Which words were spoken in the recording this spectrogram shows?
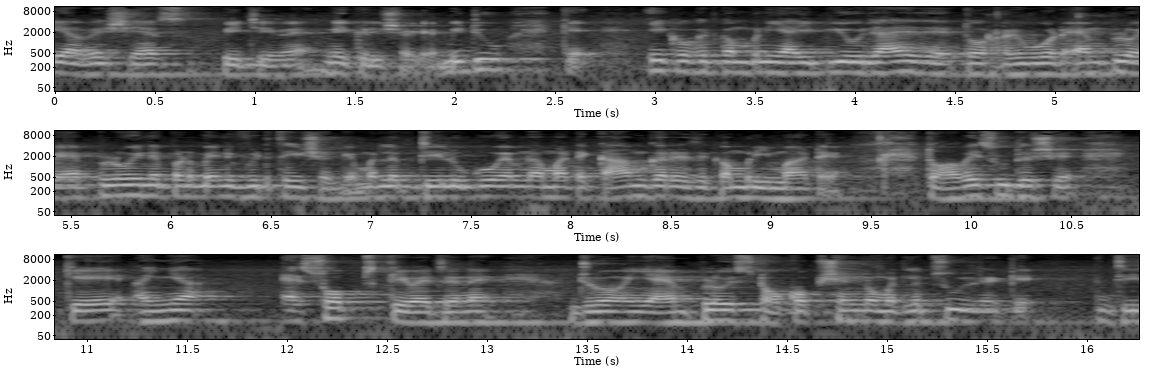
એ હવે શેર્સ વેચીને નીકળી શકે. બીજું કે એક વખત કંપની આઈપીઓ જાય છે, તો રિવોર્ડ એમ્પ્લોય એમ્પ્લોયને પણ બેનિફિટ થઈ શકે. મતલબ જે લોકો એમના માટે કામ કરે છે કંપની માટે. તો હવે શું થશે કે અહીંયા એસોપ્સ કહેવાય છે ને? જો અહીંયા એમ્પ્લોય સ્ટોક ઓપ્શનનો મતલબ શું છે કે જે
